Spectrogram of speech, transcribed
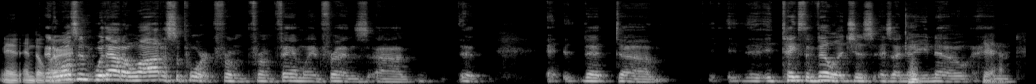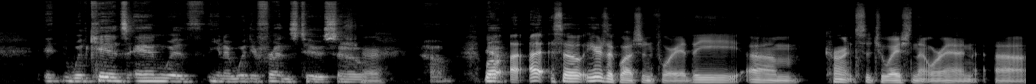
and, and, and it wasn't without a lot of support from from family and friends. Uh, that that um, it, it, takes a village, as, as I know you know, and yeah. it, with kids and with you know with your friends too. So, sure. um, well, yeah. I, so here's a question for you: the um, current situation that we're in. Uh,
